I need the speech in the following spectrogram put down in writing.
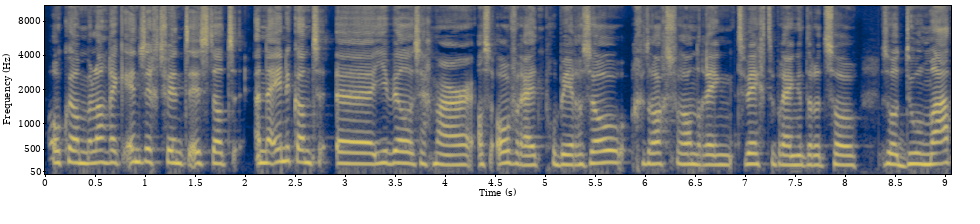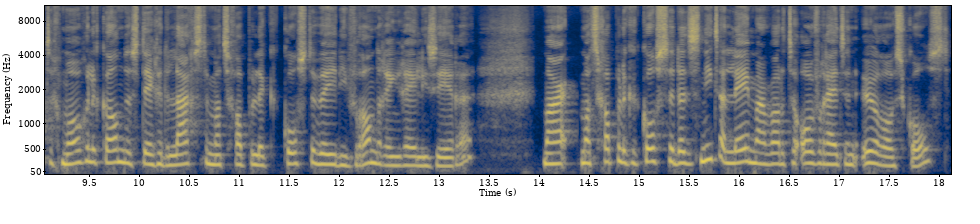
ook wel een belangrijk inzicht vind, is dat aan de ene kant uh, je wil zeg maar als overheid proberen zo gedragsverandering teweeg te brengen dat het zo, zo doelmatig mogelijk kan. Dus tegen de laagste maatschappelijke kosten wil je die verandering realiseren. Maar maatschappelijke kosten, dat is niet alleen maar wat het de overheid in euro's kost.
